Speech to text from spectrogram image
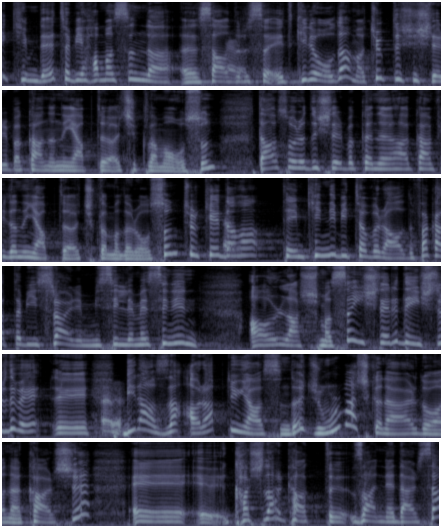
Ekim'de tabii Hamas'ın da e, saldırısı etkili oldu ama Türk Dışişleri Bakanlığı'nın yaptığı açıklama olsun. Daha sonra Dışişleri Bakanı Hakan Fidan'ın yaptığı açıklamalar olsun. Türkiye daha temkinli bir tavır aldı. Fakat tabii İsrail'in misillemesinin ağırlaşması işleri değiştirdi ve e, Evet. biraz da Arap dünyasında Cumhurbaşkanı Erdoğan'a karşı e, e, kaşlar kalktı zannedersem.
